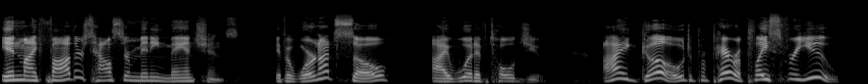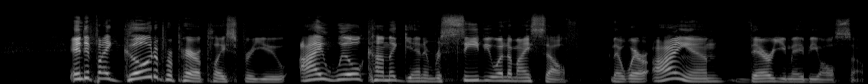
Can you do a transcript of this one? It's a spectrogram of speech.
In my Father's house are many mansions. If it were not so, I would have told you. I go to prepare a place for you. And if I go to prepare a place for you, I will come again and receive you unto myself, that where I am, there you may be also.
